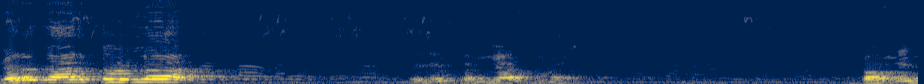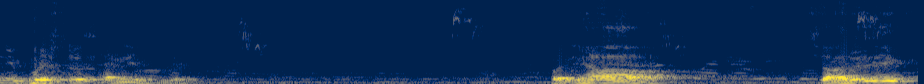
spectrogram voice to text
घरदार तोडला. म्हणजे संन्यास नाही. स्वामींनी प्रश्न सांगितले पण ह्या शारीरिक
